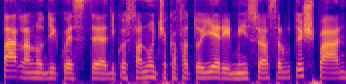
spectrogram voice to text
parlano di, queste, di, questo annuncio che ha fatto ieri il ministro della salute Spahn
